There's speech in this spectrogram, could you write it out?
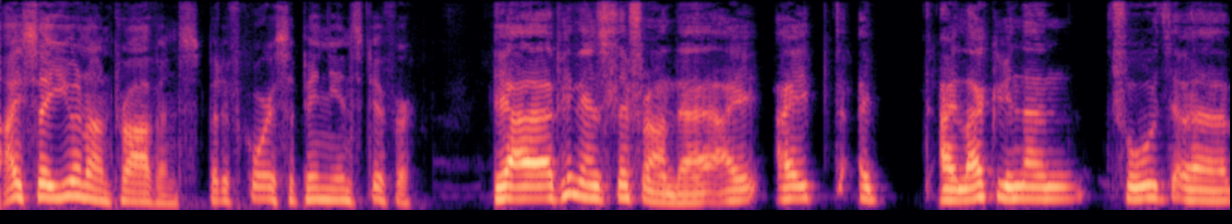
I say Yunnan province, but of course opinions differ. Yeah, opinions differ on that. I I I, I like Yunnan food. Uh,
